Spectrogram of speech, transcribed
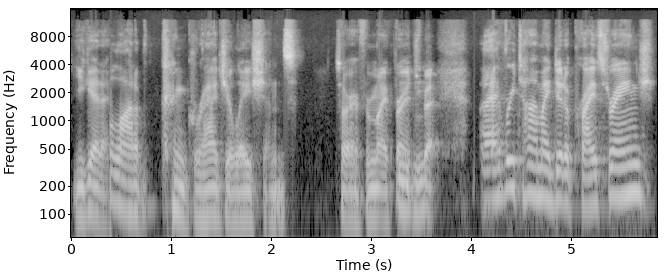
you get a lot of congratulations. Sorry for my French, Mhm. but every time I did a price range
